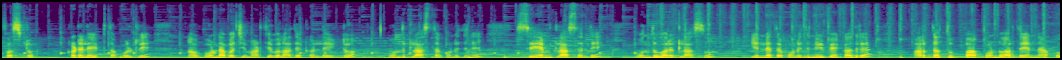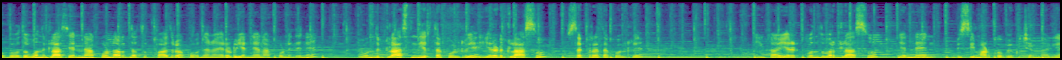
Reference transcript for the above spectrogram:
ಫಸ್ಟು ಕಡಲೆ ಹಿಟ್ಟು ತಗೊಳ್ರಿ. ನಾವು ಬೋಂಡ ಬಜ್ಜಿ ಮಾಡ್ತೀವಲ್ಲ, ಅದೇ ಕಡಲೆ ಹಿಟ್ಟು. ಒಂದು ಗ್ಲಾಸ್ ತಗೊಂಡಿದ್ದೀನಿ. ಸೇಮ್ ಗ್ಲಾಸಲ್ಲಿ ಒಂದೂವರೆ ಗ್ಲಾಸು ಎಣ್ಣೆ ತಗೊಂಡಿದ್ದೀನಿ. ನೀವು ಬೇಕಾದರೆ ಅರ್ಧ ತುಪ್ಪ ಹಾಕ್ಕೊಂಡು ಅರ್ಧ ಎಣ್ಣೆ ಹಾಕ್ಕೋಬೋದು. ಒಂದು ಗ್ಲಾಸ್ ಎಣ್ಣೆ ಹಾಕ್ಕೊಂಡು ಅರ್ಧ ತುಪ್ಪ ಆದರೂ ಹಾಕ್ಕೋಬೋದು. ನಾನು ಎರಡು ಎಣ್ಣೆನ ಹಾಕ್ಕೊಂಡಿದ್ದೀನಿ. ಒಂದು ಗ್ಲಾಸ್ ನೀರು ತಗೊಳ್ರಿ. ಎರಡು ಗ್ಲಾಸು ಸಕ್ಕರೆ ತಗೊಳ್ರಿ. ಈಗ ಎರಡು, ಒಂದೂವರೆ ಗ್ಲಾಸು ಎಣ್ಣೆ ಬಿಸಿ ಮಾಡ್ಕೋಬೇಕು ಚೆನ್ನಾಗಿ.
